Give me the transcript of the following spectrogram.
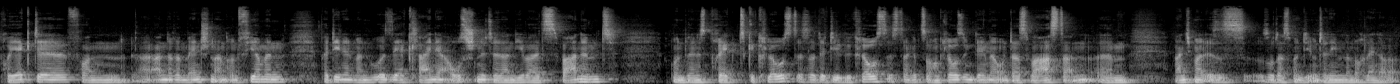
Projekte von äh, anderen Menschen, anderen Firmen, bei denen man nur sehr kleine Ausschnitte dann jeweils wahrnimmt und wenn das Projekt geclosed ist oder der Deal geclosed ist, dann gibt es auch ein Closing-Dinner und das war's dann. Ähm, manchmal ist es so, dass man die Unternehmen dann noch länger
